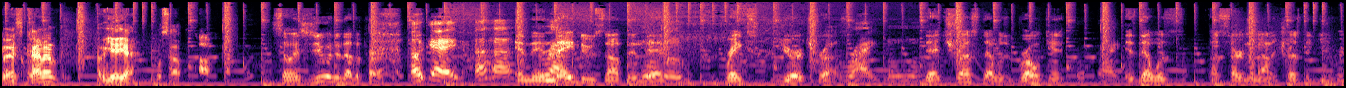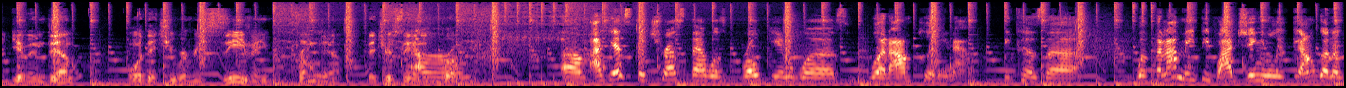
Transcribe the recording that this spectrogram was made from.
That's kind of oh, yeah, yeah. What's up? so it's you and another person, okay, uh-huh. and then right. they do something that Mhm. Breaks your trust. right, mhm, That trust that was broken right. is that was a certain amount of trust that you were giving them, or that you were receiving from them that you're saying is Um, broken. um, I guess the trust that was broken was what I'm putting out because uh, when when I meet people, I genuinely I'm gonna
